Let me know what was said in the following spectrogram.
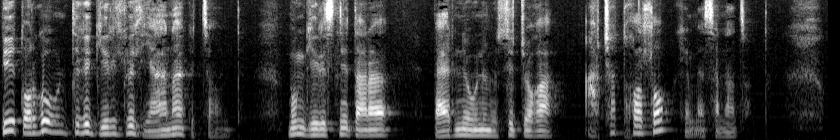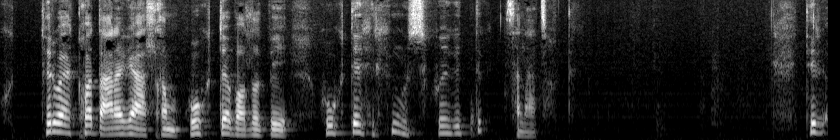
Би дургүй хүнтэйгээ гэрэлвэл яана гэж зовд. Мөн гэрэлсний дараа байрны үнэ нь өсөж байгаа авч чадах болов хэмээн санаа зовд. Тэр байтугай дараагийн алхам хүүхдээ болоод би хүүхдээ хэрхэн өсөх вэ гэдэг санаа зовд. Тэр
